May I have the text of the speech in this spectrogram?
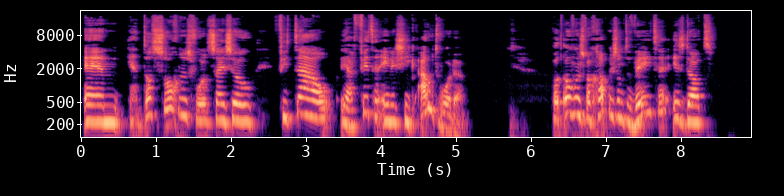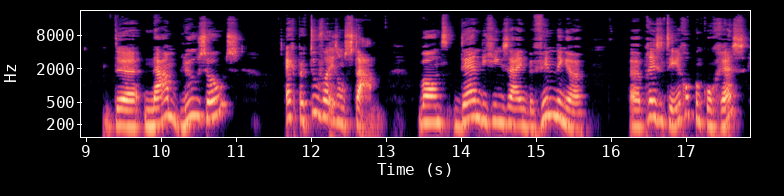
En ja, dat zorgt dus voor dat zij zo vitaal, ja, fit en energiek oud worden. Wat overigens wel grappig is om te weten, is dat de naam Blue Zones echt per toeval is ontstaan. Want Dan die ging zijn bevindingen uh, presenteren op een congres.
